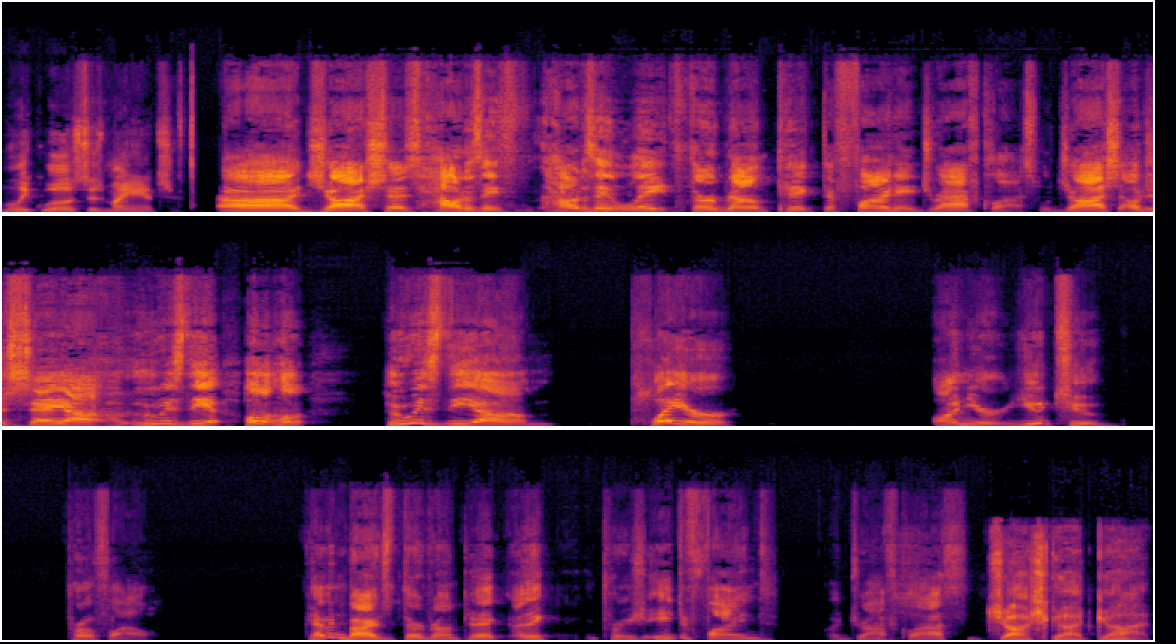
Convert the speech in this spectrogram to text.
Malik Willis is my answer. Uh, Josh says, "How does a how does a late third round pick define a draft class?" Well, Josh, I'll just say, uh, who is the hold on, hold on, who is the um player on your YouTube profile? Kevin Byard's a third round pick. I think I'm pretty sure he defined a draft class. Josh got got.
